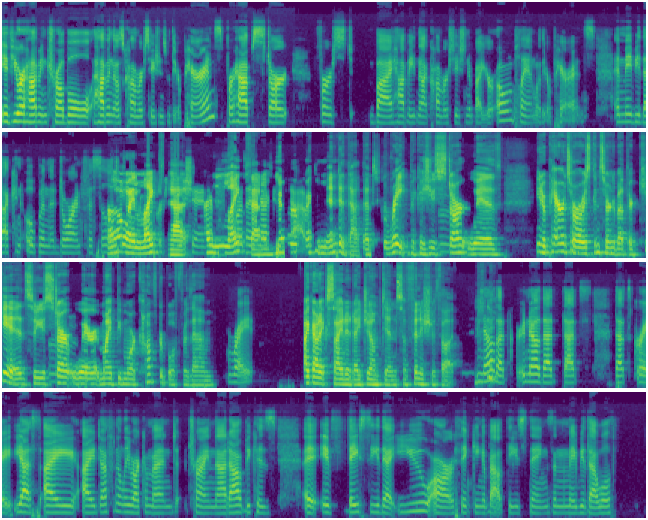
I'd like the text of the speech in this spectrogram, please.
if you are having trouble having those conversations with your parents, perhaps start first by having that conversation about your own plan with your parents and maybe that can open the door and facilitate oh i like that. i like that. I've never step. recommended that. That's great because you start mm-hmm. with you know parents are always concerned about their kids so you start mm-hmm. where it might be more comfortable for them. Right. I got excited. I jumped in so finish your thought. No that's great no that that's that's great. Yes i i definitely recommend trying that out because if they see that you are thinking about these things and maybe that will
